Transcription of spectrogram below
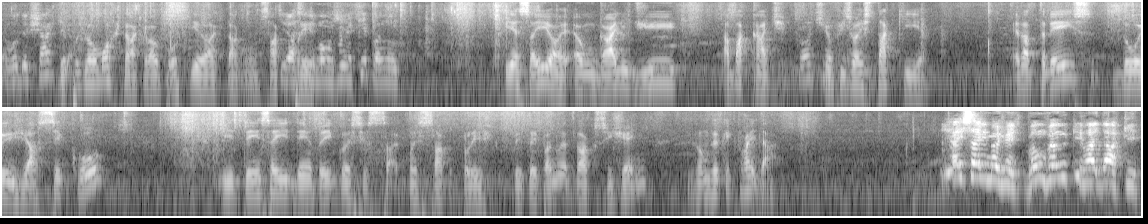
eu vou deixar aqui. Depois eu vou mostrar aquela porquia lá que tá com um ó. saco Tirar essa preto. limãozinha aqui pra não... E essa aí, ó, é um galho de abacate. Prontinho. Eu fiz uma estaquia. Era três, dois já secou. E tem isso aí dentro aí com esse, sa- com esse saco preto aí para não entrar oxigênio. E vamos ver o que, que vai dar. E é isso aí, minha gente. Vamos ver no que vai dar aqui.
